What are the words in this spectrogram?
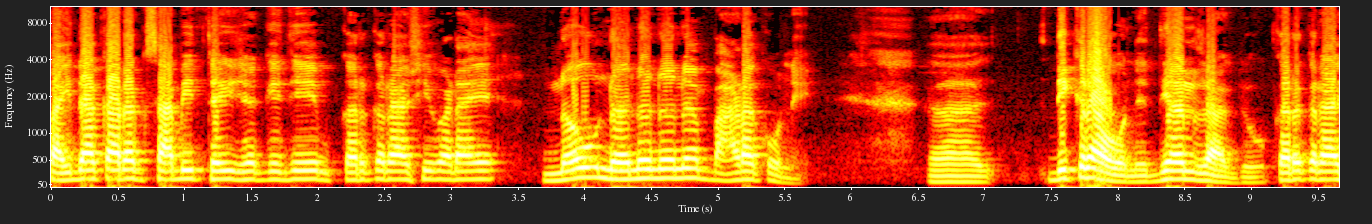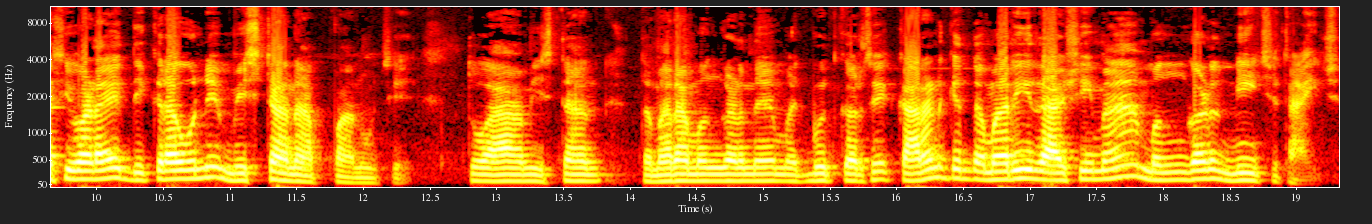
ફાયદાકારક સાબિત થઈ શકે છે. કર્ક રાશિવાળાએ નવ નાના નાના બાળકોને દીકરાઓને ધ્યાન રાખજો. કર્ક રાશિવાળાએ દીકરાઓને મિષ્ટાન આપવાનું છે. તો આ મિષ્ટાન તમારા મંગળને મજબૂત કરશે. કારણ કે તમારી રાશિમાં મંગળ નીચ થાય છે.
